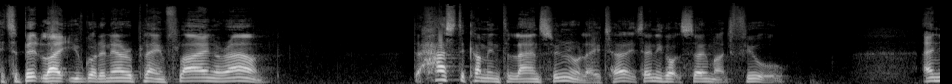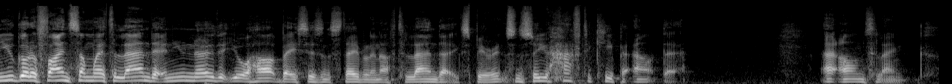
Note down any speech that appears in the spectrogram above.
It's a bit like you've got an aeroplane flying around that has to come into land sooner or later. It's only got so much fuel. And you've got to find somewhere to land it, and you know that your heart base isn't stable enough to land that experience, and so you have to keep it out there at arm's length.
